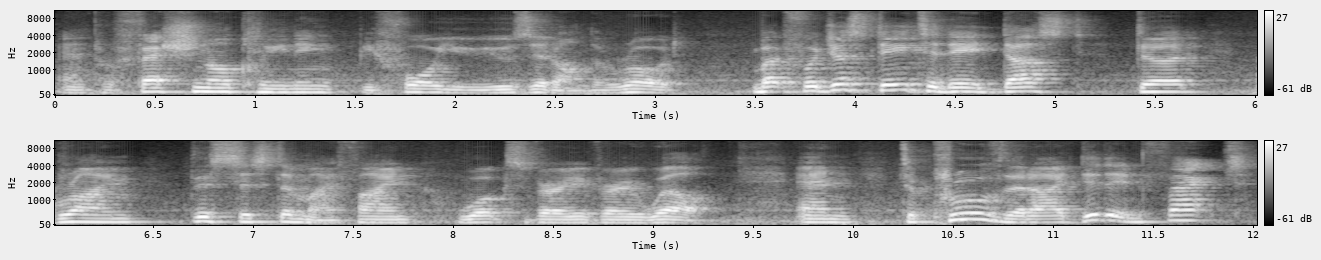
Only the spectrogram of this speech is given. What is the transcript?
and professional cleaning before you use it on the road. But for just day-to-day dust, dirt, grime, this system I find works very, very well. And to prove that I did in fact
